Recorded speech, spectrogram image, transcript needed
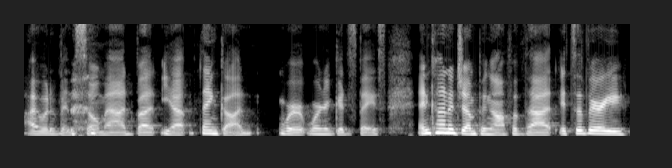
I would have been so mad, but yeah, thank God we're we're in a good space. And kind of jumping off of that, it's a very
